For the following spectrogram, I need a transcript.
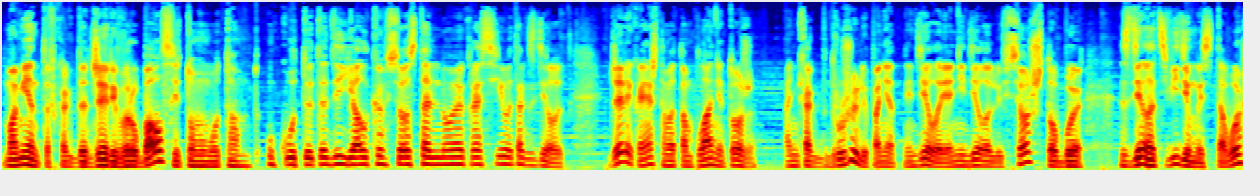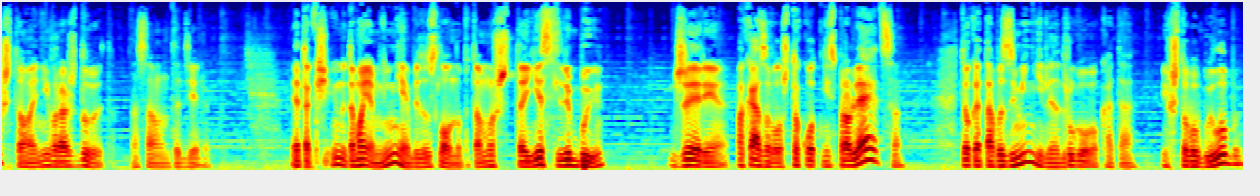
моментов, когда Джерри вырубался, и Том ему там укутает одеялко, все остальное красиво так сделает. Джерри, конечно, в этом плане тоже. Они как бы дружили, понятное дело, и они делали все, чтобы сделать видимость того, что они враждуют на самом-то деле. Это, щ- это мое мнение, безусловно, потому что если бы Джерри показывал, что кот не справляется, то кота бы заменили на другого кота. И что бы было бы?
